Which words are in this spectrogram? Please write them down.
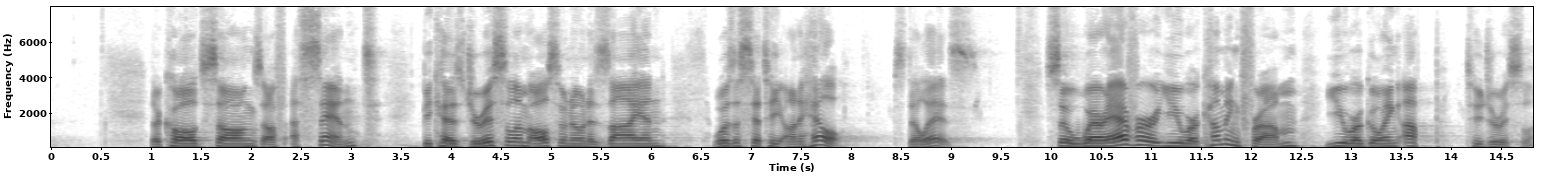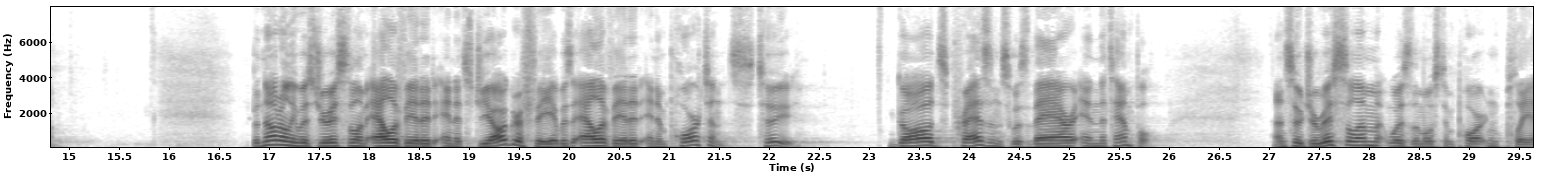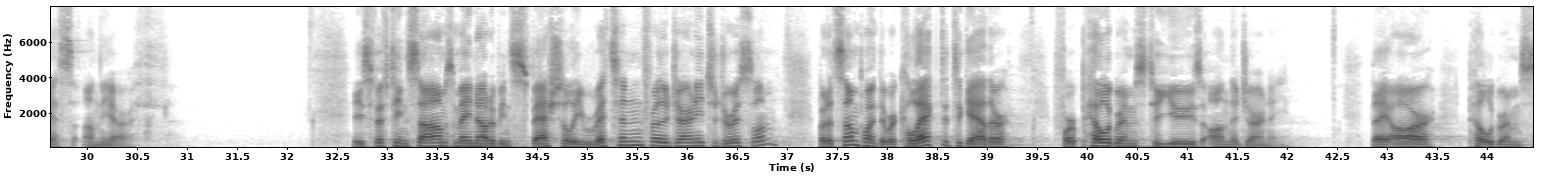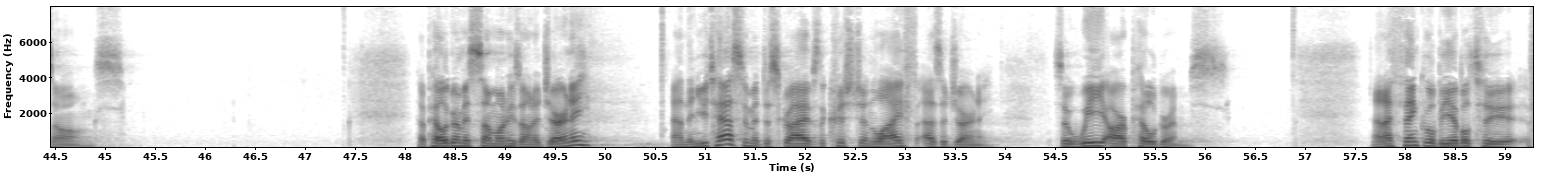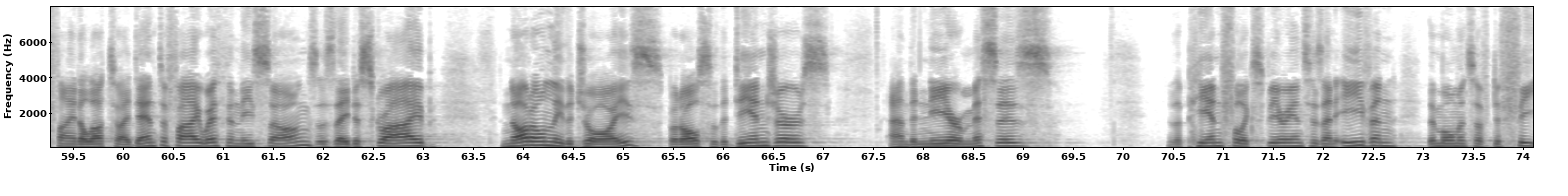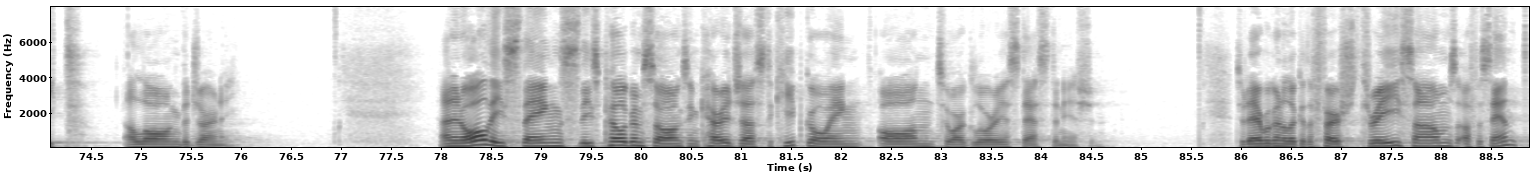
They're called Songs of Ascent because Jerusalem, also known as Zion, was a city on a hill, still is. So wherever you were coming from, you were going up to Jerusalem. But not only was Jerusalem elevated in its geography, it was elevated in importance too. God's presence was there in the temple. And so Jerusalem was the most important place on the earth. These 15 Psalms may not have been specially written for the journey to Jerusalem, but at some point they were collected together for pilgrims to use on the journey. They are pilgrim songs. A pilgrim is someone who's on a journey, and the New Testament describes the Christian life as a journey. So we are pilgrims. And I think we'll be able to find a lot to identify with in these songs as they describe not only the joys, but also the dangers and the near misses, the painful experiences, and even the moments of defeat along the journey. And in all these things, these pilgrim songs encourage us to keep going on to our glorious destination. Today we're going to look at the first three Psalms of Ascent.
